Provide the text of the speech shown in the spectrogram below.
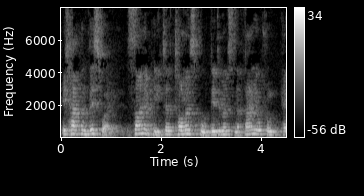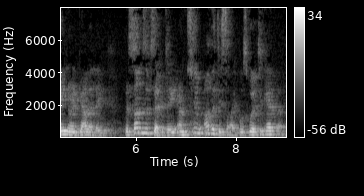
It happened this way Simon Peter, Thomas called Didymus, Nathanael from Cana in Galilee, the sons of Zebedee, and two other disciples were together.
